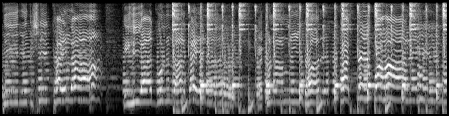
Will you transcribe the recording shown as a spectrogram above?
পীড়িত শিখাইলা কি আগুন লাগাইলা। এখন আমি ঘরে থাকতে পারি না।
